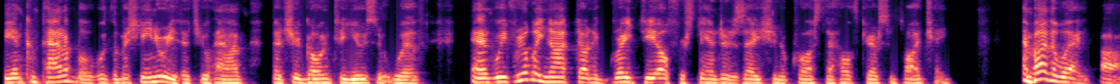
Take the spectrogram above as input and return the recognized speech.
be incompatible with the machinery that you have that you're going to use it with. And we've really not done a great deal for standardization across the healthcare supply chain. And by the way, uh,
